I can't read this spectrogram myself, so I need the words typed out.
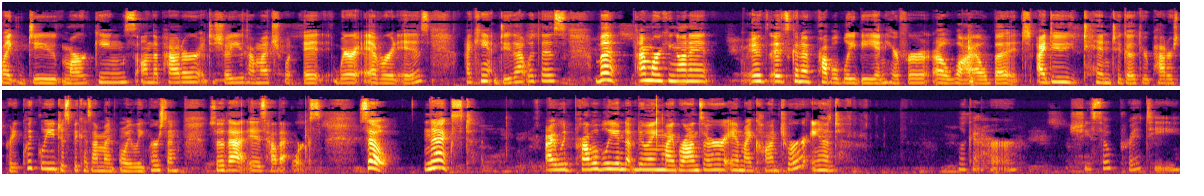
like do markings on the powder to show you how much it, wherever it is. I can't do that with this, but I'm working on it. It's, it's gonna probably be in here for a while, but I do tend to go through powders pretty quickly just because I'm an oily person. So that is how that works. So next, I would probably end up doing my bronzer and my contour and look at her. She's so pretty.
